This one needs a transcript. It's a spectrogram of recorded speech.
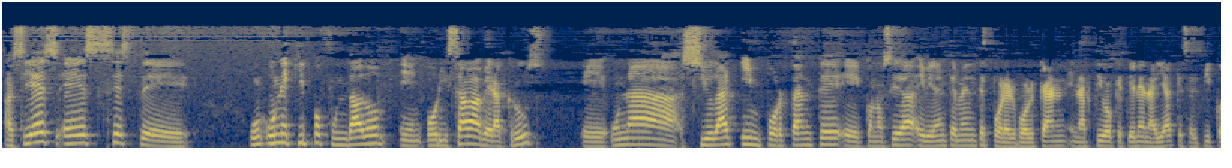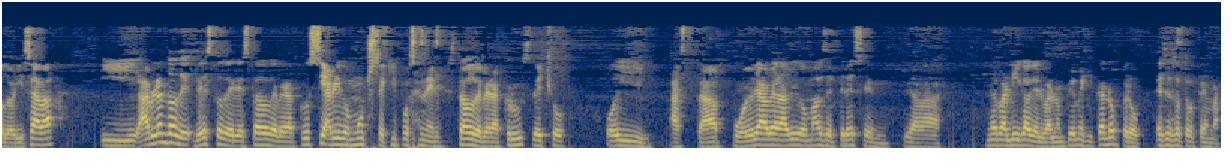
Así es, es este un, equipo fundado en Orizaba, Veracruz, eh, una ciudad importante, eh, conocida evidentemente por el volcán en activo que tienen allá, que es el Pico de Orizaba. Y hablando de, de, esto del estado de Veracruz, sí ha habido muchos equipos en el estado de Veracruz. De hecho, hoy hasta podría haber habido más de tres en la nueva liga del balompié mexicano, pero ese es otro tema.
